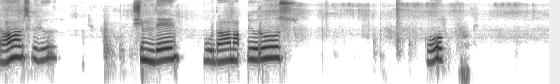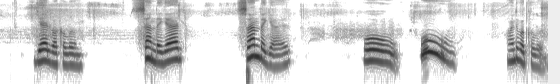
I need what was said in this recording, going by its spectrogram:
Tamam abisi biliyoruz. Şimdi buradan atlıyoruz. Hop. Gel bakalım. Sen de gel. Sen de gel. Wow. Woo. Hadi bakalım.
